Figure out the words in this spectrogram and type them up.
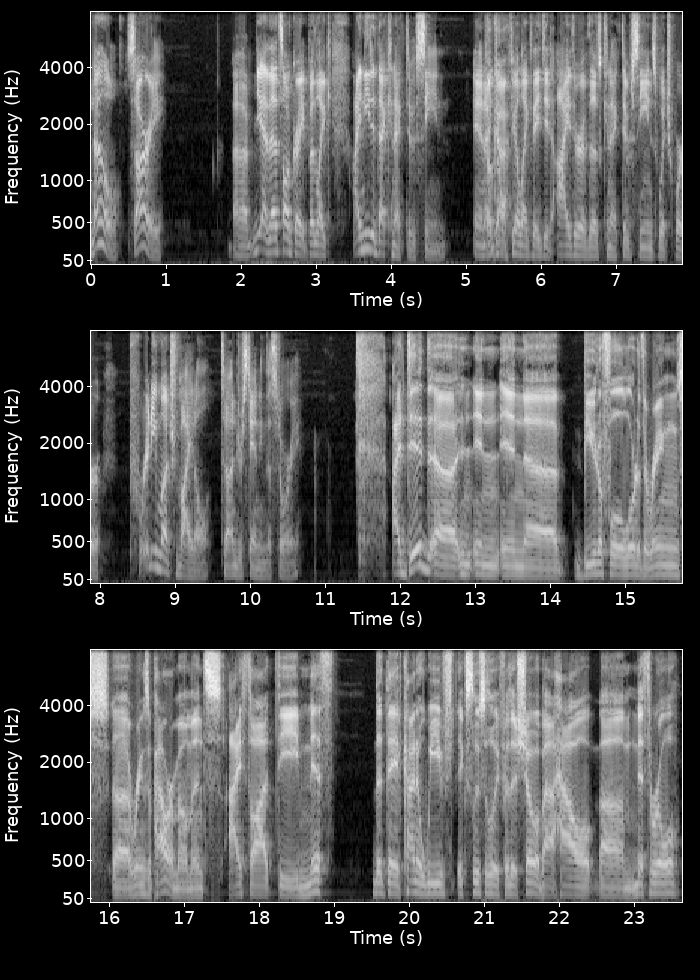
No, sorry. Uh, yeah, that's all great, but like I needed that connective scene, and I Okay. don't feel like they did either of those connective scenes, which were pretty much vital to understanding the story. I did uh, in in, in uh, beautiful Lord of the Rings, uh, Rings of Power moments. I thought the myth that they've kind of weaved exclusively for this show about how um, Mithril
